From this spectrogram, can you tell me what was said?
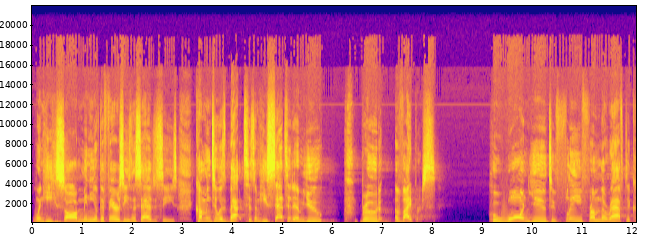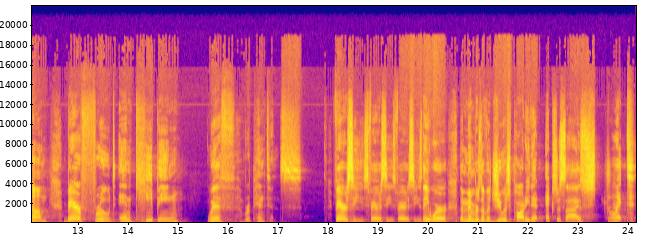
when he saw many of the Pharisees and Sadducees coming to his baptism, he said to them, You brood of vipers, who warn you to flee from the wrath to come, bear fruit in keeping with repentance. Pharisees, Pharisees, Pharisees, they were the members of a Jewish party that exercised strict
